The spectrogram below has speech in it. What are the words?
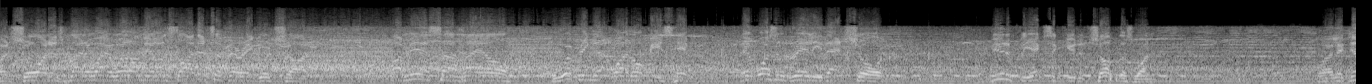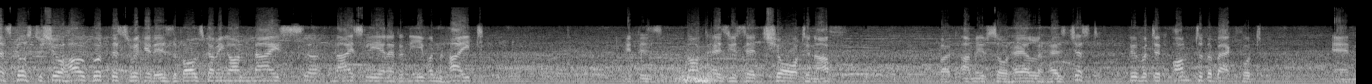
Went short is played away well on the onside. That's a very good shot. Amir Sohail whipping that one off his hip. It wasn't really that short. Beautifully executed shot, this one. Well, it just goes to show how good this wicket is. The ball's coming on nice, uh, nicely and at an even height. It is not, as you said, short enough. But Amir Sohail has just pivoted onto the back foot and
